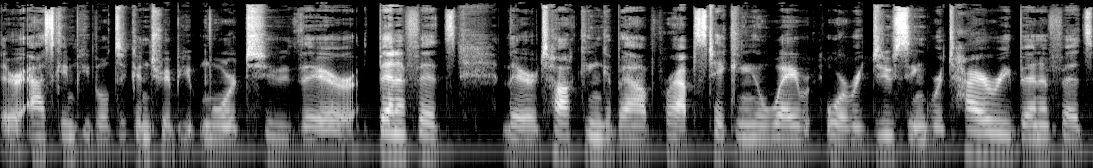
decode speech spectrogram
they're asking people to contribute more to their benefits, they're talking about perhaps taking away or reducing retiree benefits.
